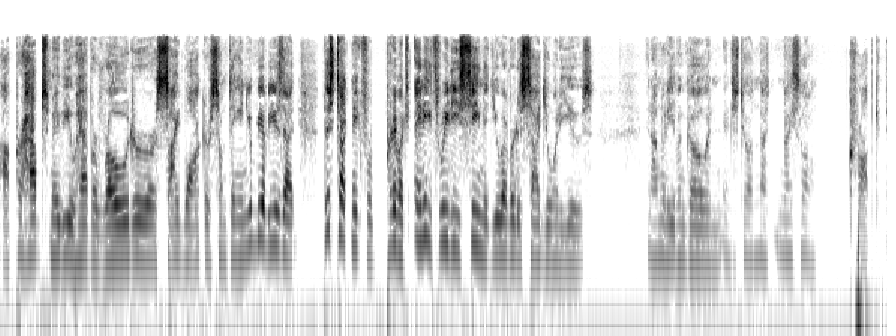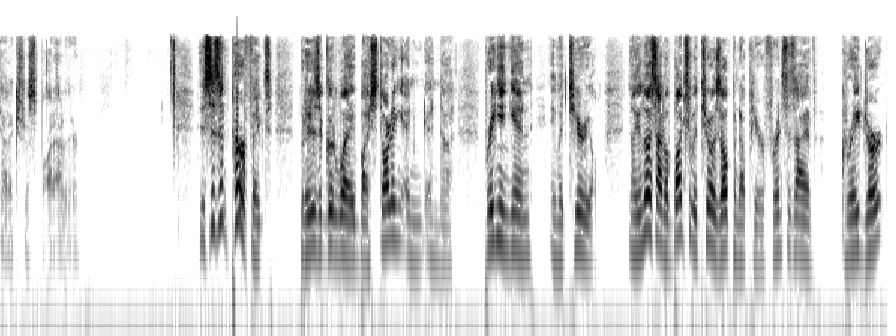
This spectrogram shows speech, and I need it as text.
Uh, perhaps maybe you have a road or a sidewalk or something, and you'll be able to use that this technique for pretty much any 3D scene that you ever decide you want to use. And I'm going to even go and, and just do a nice little crop, get that extra spot out of there. This isn't perfect, but it is a good way by starting and, and uh, bringing in a material. Now you'll notice I have a bunch of materials open up here. For instance, I have gray dirt,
